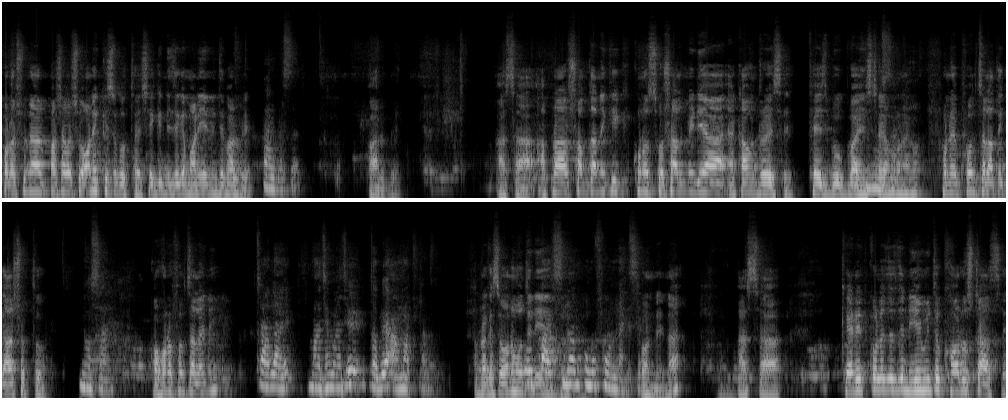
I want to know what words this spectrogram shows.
পড়াশোনার পাশাপাশি অনেক কিছু করতে হয় সে কি নিজেকে মানিয়ে নিতে পারবে? পারবে আচ্ছা আপনার সন্তানে কি কোনো সোশ্যাল মিডিয়া অ্যাকাউন্ট রয়েছে? ফেসবুক বা ইনস্টাগ্রাম। কোনো? ফোনে ফোন চালাতে কি আসক্ত? নো স্যার কখনো ফোন চালায়নি? চালায় মাঝে মাঝে তবে আমারটা। আপনার কাছে অনুমতি নিয়ে পার্সোনাল কোনো ফোন নাই ফোন নেই না? আচ্ছা ক্যাডেট কলেজে যে নিয়মিত খরচটা আছে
